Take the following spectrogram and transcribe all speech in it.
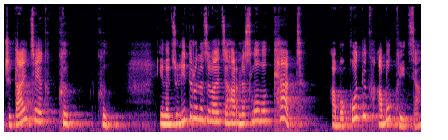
читається як К. К. І на цю літеру називається гарне слово cat. Або котик, або киця.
